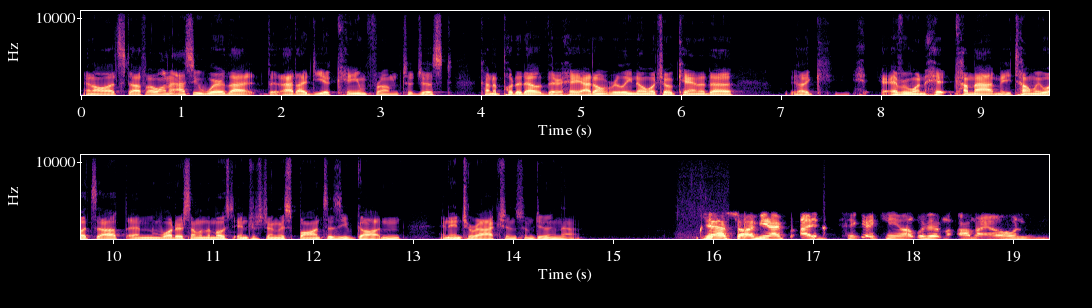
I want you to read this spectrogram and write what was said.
and all that stuff. I want to ask you where that that idea came from to just kind of put it out there. Hey, I don't really know much about Canada. Like everyone hit come at me, tell me what's up and what are some of the most interesting responses you've gotten and interactions from doing that? Yeah, so I mean, I I think I came up with it on my own.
